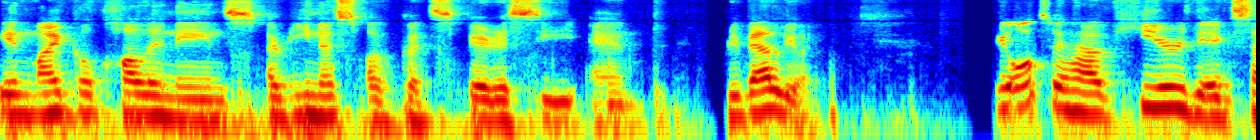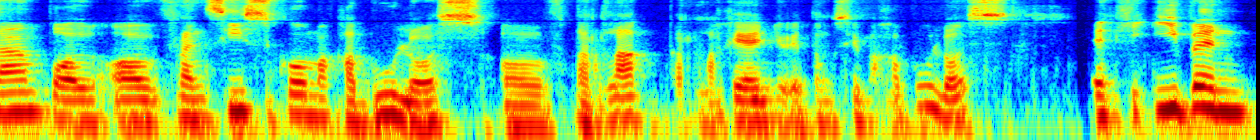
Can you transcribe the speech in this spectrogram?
in Michael Cullinan's Arenas of Conspiracy and Rebellion. We also have here the example of Francisco Macabulos of Tarlac, Tarlaceño itong si Macabulos, and he even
